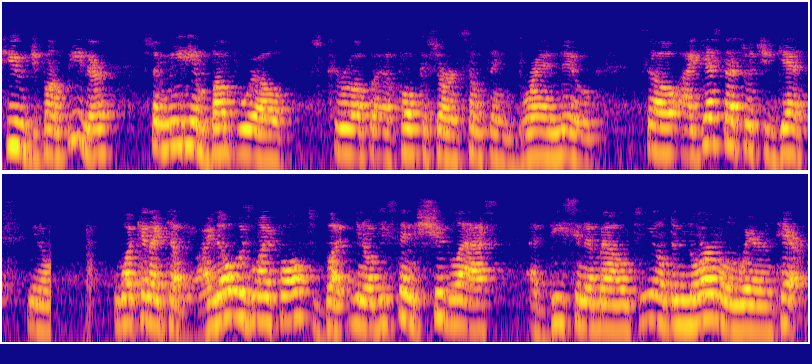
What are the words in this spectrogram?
huge bump either. So a medium bump will screw up a, a focuser on something brand new. So I guess that's what you get, you know. What can I tell you? I know it was my fault, but, you know, these things should last a decent amount, you know, the normal wear and tear.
